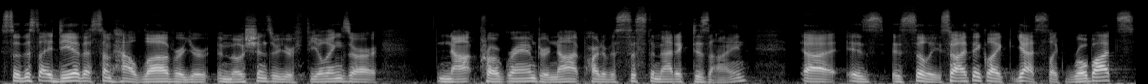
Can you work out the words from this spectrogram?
So this idea that somehow love or your emotions or your feelings are not programmed or not part of a systematic design uh, is is silly. So I think like yes, like robots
